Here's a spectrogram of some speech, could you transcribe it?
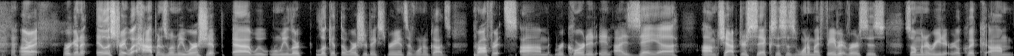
All right. We're going to illustrate what happens when we worship, uh, we, when we look, look at the worship experience of one of God's prophets um, recorded in Isaiah um, chapter 6. This is one of my favorite verses. So I'm going to read it real quick um,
